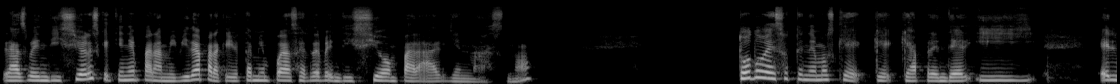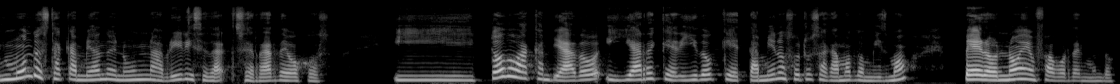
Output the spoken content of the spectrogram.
las bendiciones que tiene para mi vida, para que yo también pueda ser de bendición para alguien más, ¿no? Todo eso tenemos que aprender, y el mundo está cambiando en un abrir y cerrar de ojos, y todo ha cambiado y ha requerido que también nosotros hagamos lo mismo, pero no en favor del mundo,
